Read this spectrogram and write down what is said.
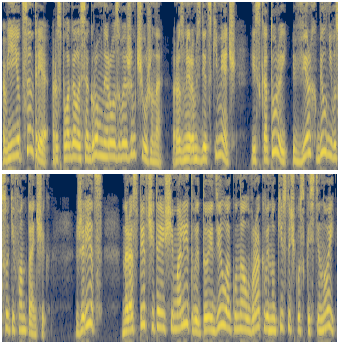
В ее центре располагалась огромная розовая жемчужина, размером с детский мяч, из которой вверх бил невысокий фонтанчик. Жрец, нараспев читающий молитвы, то и дело окунал в раковину кисточку с костяной,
